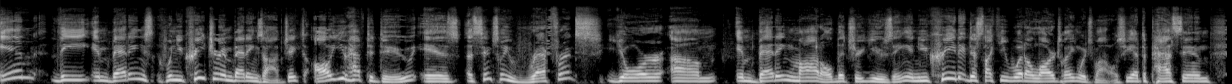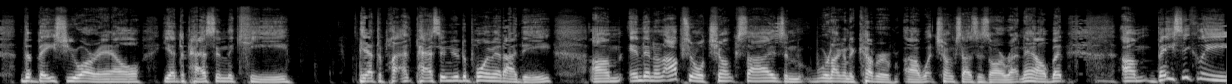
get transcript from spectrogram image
in the embeddings, when you create your embeddings object, all you have to do is essentially reference your um, embedding model that you're using, and you create it just like you would a large language model. So you have to pass in the base URL, you have to pass in the key, you have to pass in your deployment ID, um, and then an optional chunk size. And we're not going to cover uh, what chunk sizes are right now, but um, basically,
